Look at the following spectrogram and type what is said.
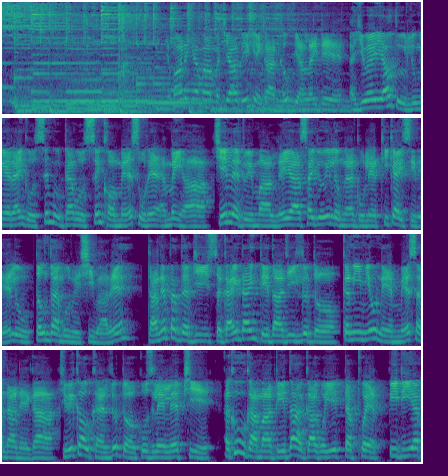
။ မှာမကြာသေးခင်ကထုတ်ပြန်လိုက်တဲ့အရွယ်ရောက်သူလူငယ်တိုင်းကိုစစ်မှုထမ်းဖို့စင့်ခေါ်မဲဆိုတဲ့အမိန့်ဟာကျေးလက်တွေမှာလေယာစိုက်ပျိုးရေးလုပ်ငန်းကိုလည်းထိခိုက်စေတယ်လို့သုံးသပ်မှုတွေရှိပါတယ်။ဒါနဲ့ပတ်သက်ပြီးစကိုင်းတိုင်းဒေသကြီးလွတ်တော်ကဏီမြို့နယ်မဲဆန္ဒနယ်ကရွေးကောက်ခံလွတ်တော်ကိုယ်စားလှယ်လည်းဖြစ်အခုအခါမှာဒေသကာကွယ်ရေးတပ်ဖွဲ့ PDF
